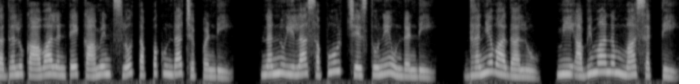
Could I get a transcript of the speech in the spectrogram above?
కథలు కావాలంటే కామెంట్స్లో తప్పకుండా చెప్పండి. నన్ను ఇలా సపోర్ట్ చేస్తూనే ఉండండి. ధన్యవాదాలు. మీ అభిమానం మా శక్తి.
